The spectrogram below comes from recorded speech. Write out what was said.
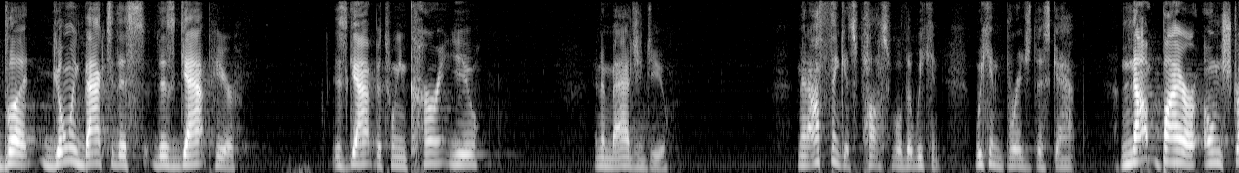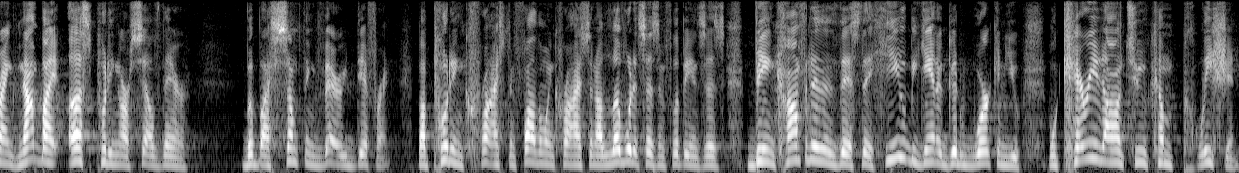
But going back to this, this gap here, this gap between current you and imagined you. Man, I think it's possible that we can, we can bridge this gap. Not by our own strength, not by us putting ourselves there, but by something very different. By putting Christ and following Christ. And I love what it says in Philippians. It says, being confident in this, that he who began a good work in you will carry it on to completion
